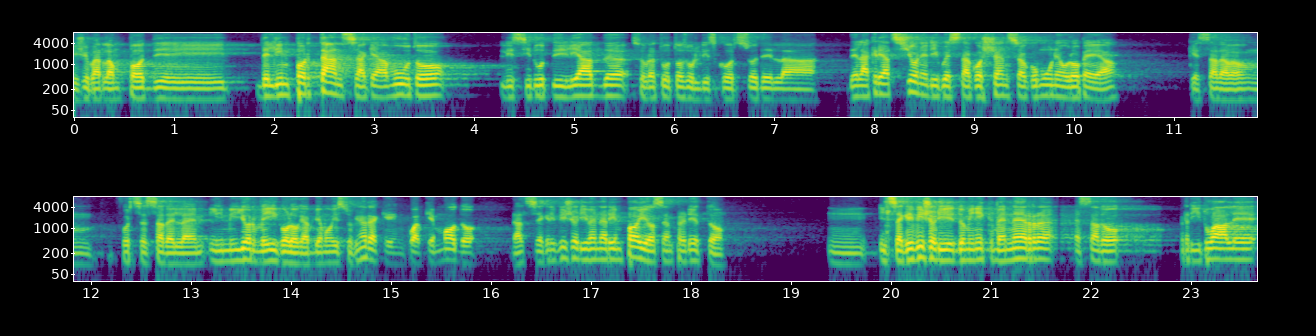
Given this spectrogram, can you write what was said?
ci parla un po' di, dell'importanza che ha avuto l'istituto di Liad, soprattutto sul discorso della, della creazione di questa coscienza comune europea, che è stata um, forse è stato il, il, miglior veicolo che abbiamo visto finora e che in qualche modo dal sacrificio di Venner in poi ho sempre detto mh, mm, il sacrificio di Dominique Venner è stato rituale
